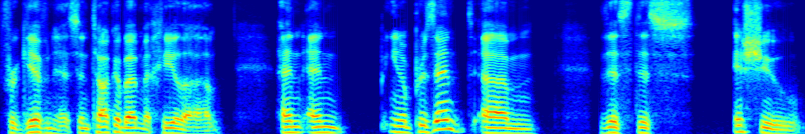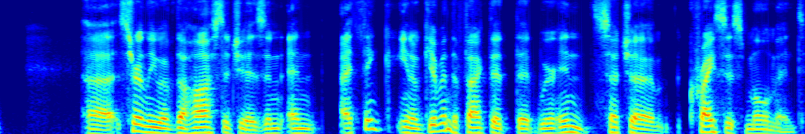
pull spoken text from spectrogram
forgiveness and talk about mechila, and and you know present um, this this issue uh, certainly of the hostages. And and I think you know given the fact that that we're in such a crisis moment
